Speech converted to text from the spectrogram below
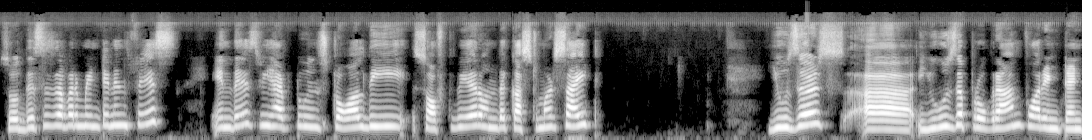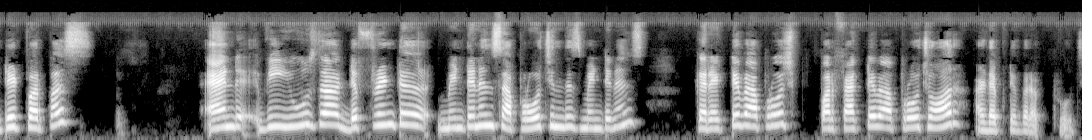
So, this is our maintenance phase. In this, we have to install the software on the customer side. Users uh, use the program for intended purpose. And we use the different uh, maintenance approach in this maintenance. Corrective approach perfective approach or adaptive approach.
